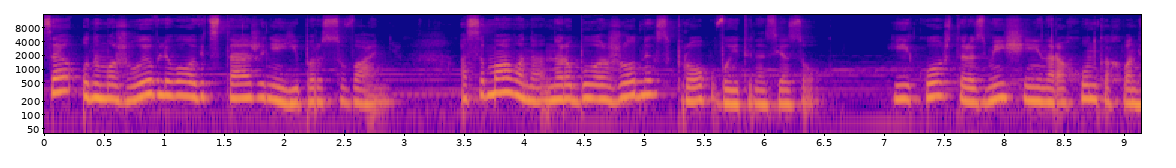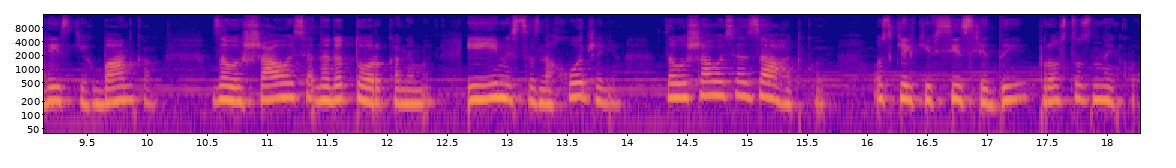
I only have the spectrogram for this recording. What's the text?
Це унеможливлювало відстеження її пересування, а сама вона не робила жодних спроб вийти на зв'язок. Її кошти, розміщені на рахунках в англійських банках, залишалися недоторканими, і її місцезнаходження залишалося загадкою, оскільки всі сліди просто зникли.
